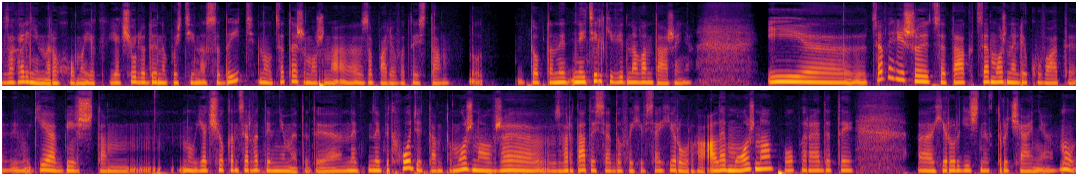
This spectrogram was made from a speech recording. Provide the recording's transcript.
взагалі нерухомо. Як, Якщо людина постійно сидить, ну це теж можна запалюватись там. Ну, Тобто не, не тільки від навантаження. І е, це вирішується так, це можна лікувати. Є більш там, ну, якщо консервативні методи не не підходять, там, то можна вже звертатися до фахівця-хірурга, але можна попередити е, хірургічне втручання. Ну,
